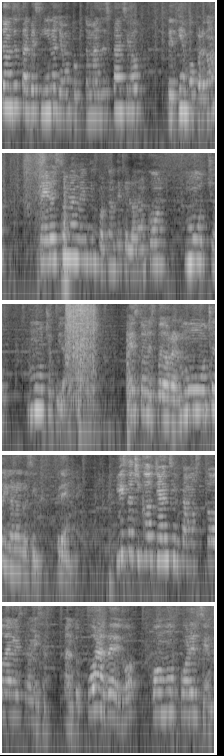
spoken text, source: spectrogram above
Entonces tal vez sí nos lleva un poquito más de espacio, de tiempo, perdón, pero es sumamente importante que lo hagan con mucho, mucho cuidado. Esto les puede ahorrar mucho dinero en resina, créanme. Listo chicos, ya encintamos toda nuestra mesa, tanto por alrededor como por el centro.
